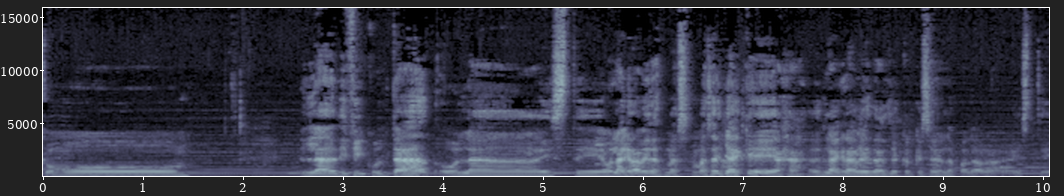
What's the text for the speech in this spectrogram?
como la dificultad o la este o la gravedad más más allá que ajá la gravedad yo creo que sería la palabra este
